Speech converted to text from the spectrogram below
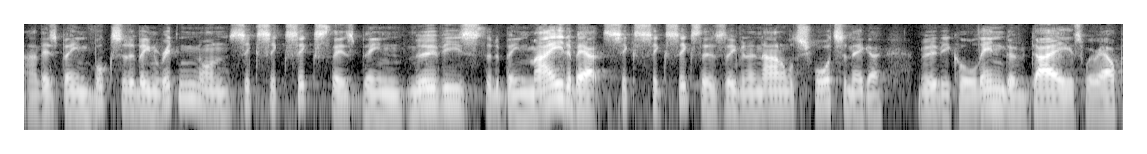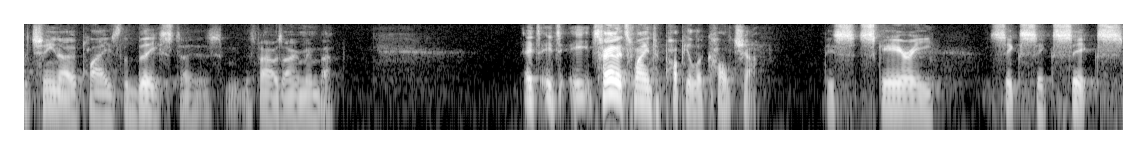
Uh, there's been books that have been written on 666. There's been movies that have been made about 666. There's even an Arnold Schwarzenegger movie called End of Days where Al Pacino plays the beast, uh, as, as far as I remember. It's, it's, it's found its way into popular culture, this scary 666.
